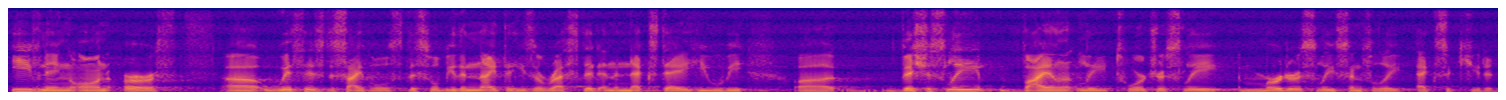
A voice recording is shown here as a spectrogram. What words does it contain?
evening on earth uh, with his disciples. This will be the night that he's arrested, and the next day he will be uh, viciously, violently, torturously, murderously, sinfully executed.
